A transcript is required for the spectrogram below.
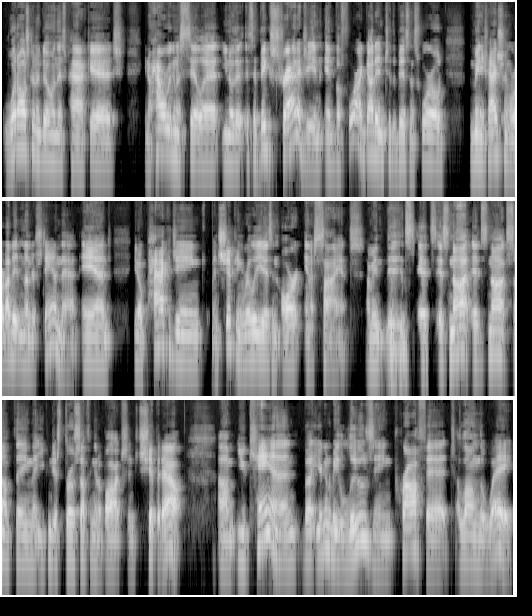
what all's going to go in this package? You know, how are we going to seal it? You know, it's a big strategy. And, and before I got into the business world, the manufacturing world, I didn't understand that. And you know, packaging and shipping really is an art and a science. I mean, mm-hmm. it's it's it's not it's not something that you can just throw something in a box and ship it out. Um, you can, but you're going to be losing profit along the way.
